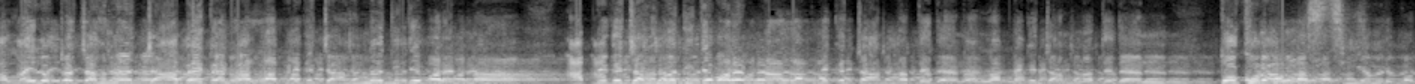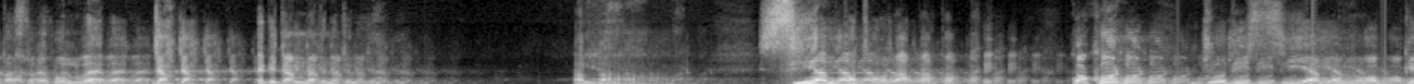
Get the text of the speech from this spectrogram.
আল্লাহ এই লোকটা জাহান্নামে যাবে কেন? আল্লাহ আপনাকে জাহান্নামে দিতে পারেন না। আপনাকে জাহান্নামে দিতে পারেন না, আল্লাহ আপনাকে জান্নাতে দেন, আল্লাহ আপনাকে জান্নাতে দেন। তখন আল্লাহ সিয়ামের কথা শুনে বলবে, যা যা একে জান্নাতে নিয়ে চলে যা। আল্লাহ সিয়াম কথা বলবে আপনার পক্ষে। কখন? যদি সিয়াম রবকে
